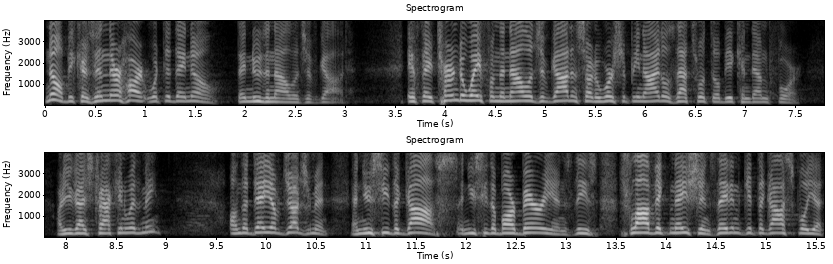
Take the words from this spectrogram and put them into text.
No, because in their heart, what did they know? They knew the knowledge of God. If they turned away from the knowledge of God and started worshiping idols, that's what they'll be condemned for. Are you guys tracking with me? on the day of judgment and you see the Goths and you see the barbarians, these Slavic nations, they didn't get the gospel yet,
